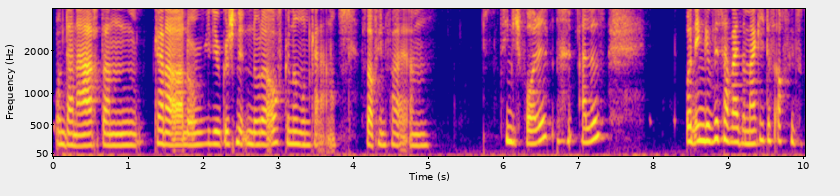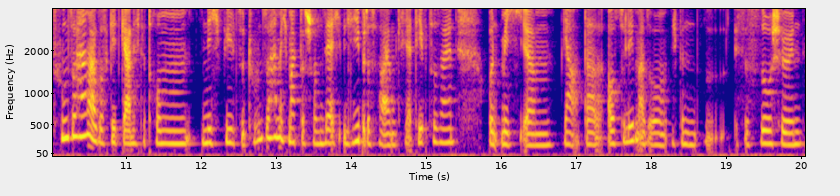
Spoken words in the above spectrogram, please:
und danach dann, keine Ahnung, Video geschnitten oder aufgenommen und keine Ahnung. Es war auf jeden Fall ähm, ziemlich voll alles. Und in gewisser Weise mag ich das auch viel zu tun zu haben. Also es geht gar nicht darum, nicht viel zu tun zu haben. Ich mag das schon sehr. Ich liebe das vor allem, kreativ zu sein und mich ähm, ja da auszuleben. Also ich bin, es ist so schön,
